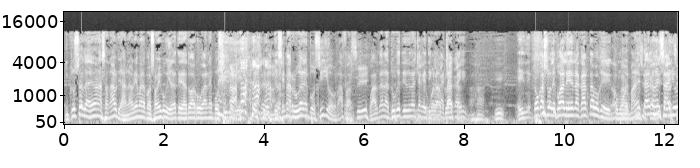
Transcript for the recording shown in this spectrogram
Incluso la dieron a Sanabria. Sanabria me la pasó a mí porque yo la tenía toda arrugada en el bolsillo. Y a mí se me arruga en el bolsillo, Rafa. Guárdala tú que tienes una chaquetica la cachaca plata. ahí. Ajá. Y, En todo caso, les voy a leer la carta porque No, como el man está en los ensayos,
